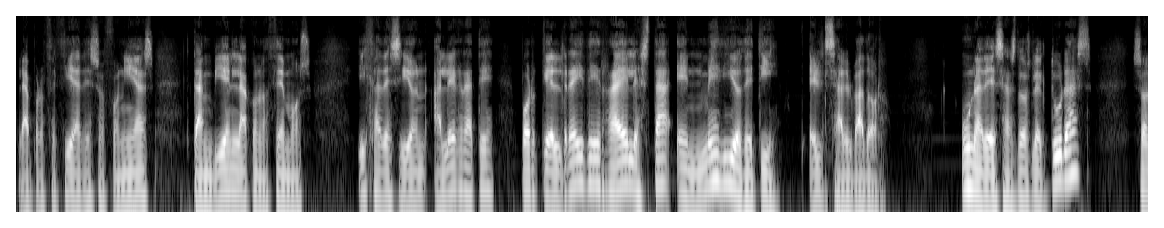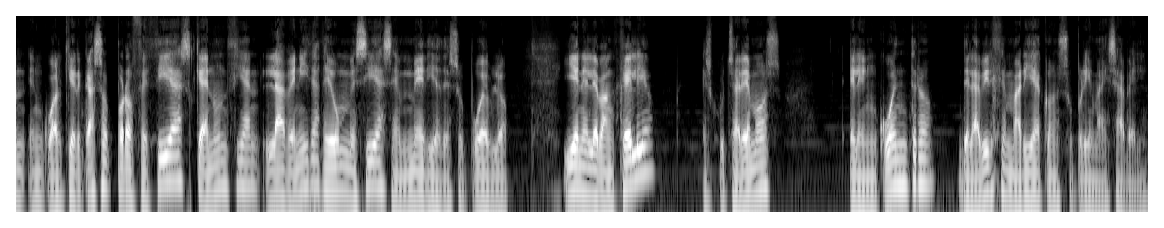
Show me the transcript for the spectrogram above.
La profecía de Sofonías también la conocemos. Hija de Sión, alégrate, porque el rey de Israel está en medio de ti, el Salvador. Una de esas dos lecturas son, en cualquier caso, profecías que anuncian la venida de un Mesías en medio de su pueblo. Y en el Evangelio escucharemos el encuentro de la Virgen María con su prima Isabel.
